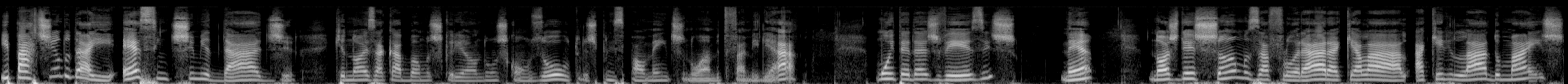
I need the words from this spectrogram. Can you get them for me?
E partindo daí, essa intimidade que nós acabamos criando uns com os outros, principalmente no âmbito familiar, muitas das vezes, né, nós deixamos aflorar aquela, aquele lado mais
